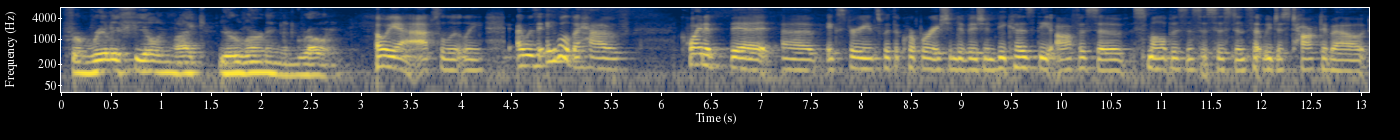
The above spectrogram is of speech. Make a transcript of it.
from really feeling like you're learning and growing. Oh, yeah, absolutely. I was able to have quite a bit of experience with the corporation division because the Office of Small Business Assistance that we just talked about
